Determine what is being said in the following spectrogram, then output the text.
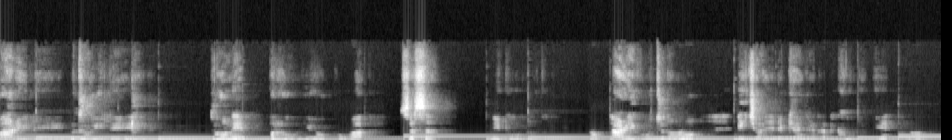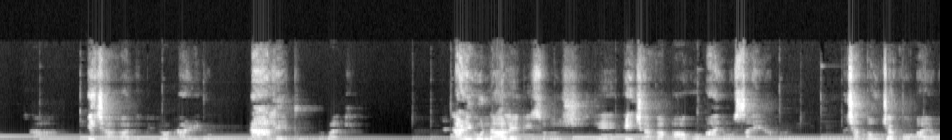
ဘာတွေလဲဘယ်သူတွေလဲသူတို့ ਨੇ ဘယ်လိုမျိုးကိုကဆက်ဆံနေဖို့လိုတယ် နော်ဒါတွေကိုကျွန်တော်တို့ HR ရဲ့အခန်းကဏ္ဍတစ်ခုအနေနဲ့ကျွန်တော်တို့အာ HR ကနေပြီးတော့ဒါတွေကိုနားလည်ဖို့လိုအပ်တယ်ဒါတွေကိုနားလည်ပြီးဆိုလို့ရှိရင် HR ကဘာကိုအာရုံစိုက်ရမလဲအချက်သုံးချက်ကိုအာရုံ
